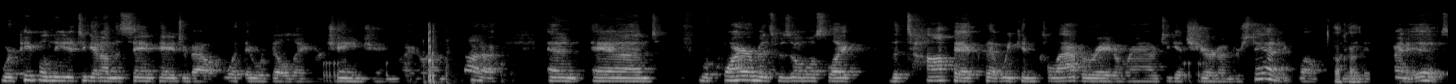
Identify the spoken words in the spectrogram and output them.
where people needed to get on the same page about what they were building or changing right around the product. And, and requirements was almost like the topic that we can collaborate around to get shared understanding. Well, Okay. I mean, it kind of is.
